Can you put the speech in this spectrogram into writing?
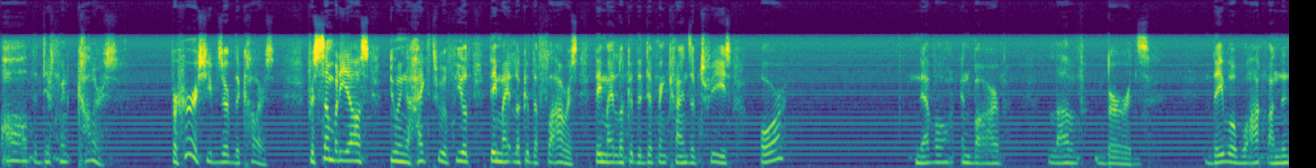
all the different colors. For her, she observed the colors. For somebody else doing a hike through a field, they might look at the flowers, they might look at the different kinds of trees. Or, Neville and Barb love birds. They will walk on the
